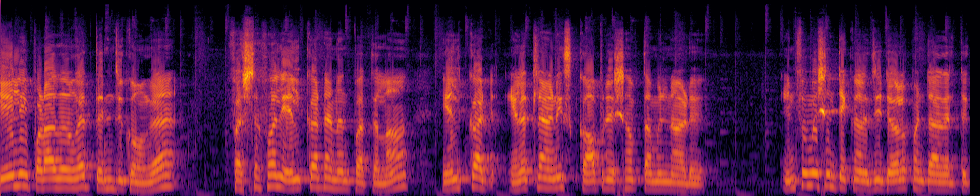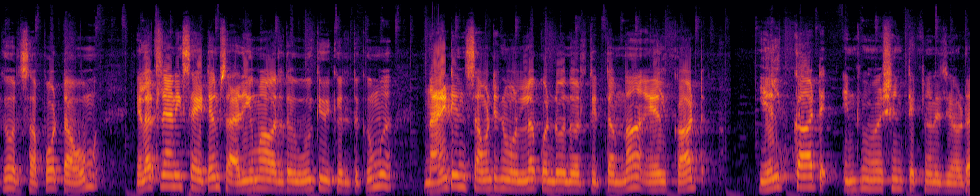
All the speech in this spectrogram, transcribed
கேள்விப்படாதவங்க தெரிஞ்சுக்கோங்க. ஃபர்ஸ்ட் ஆஃப் ஆல் எல்காட் என்னென்னு பார்த்தலாம். ELCOT electronics corporation of Tamil Nadu information technology development ஆகிறதுக்கு ஒரு சப்போர்ட்டாகவும் எலக்ட்ரானிக்ஸ் ஐட்டம்ஸ் அதிகமாக வரதுக்கு ஊக்குவிக்கிறதுக்கும் நைன்டீன் செவன்டீன் ஒனில் கொண்டு வந்த ஒரு திட்டம் தான் எல்காட் எல்காட் இன்ஃபர்மேஷன் டெக்னாலஜியோட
